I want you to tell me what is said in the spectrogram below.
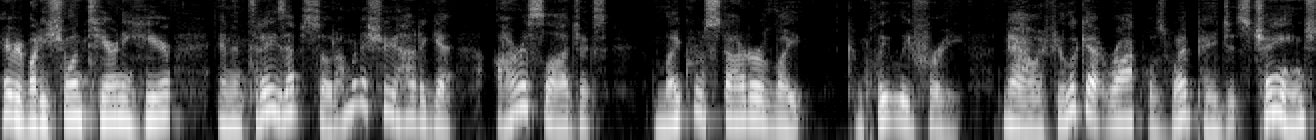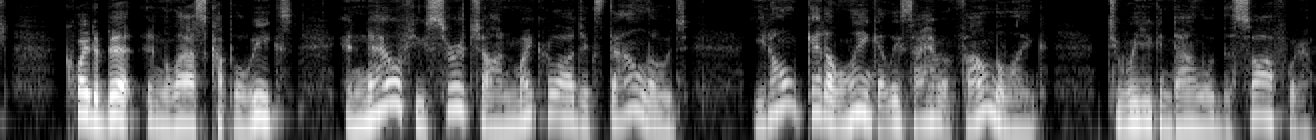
Hey everybody, Shawn Tierney here, and in today's episode, I'm going to show you how to get RSLogix MicroStarter Lite completely free. Now, if you look at Rockwell's webpage, it's changed quite a bit in the last couple of weeks, and now if you search on MicroLogix downloads, you don't get a link, at least I haven't found the link, to where you can download the software.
